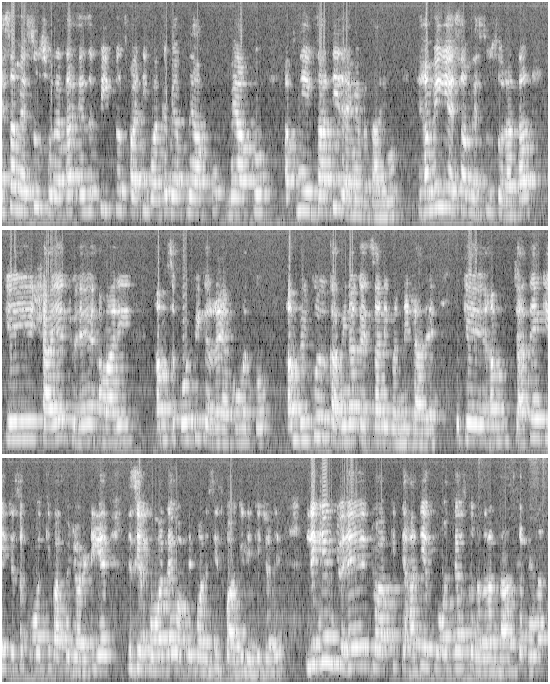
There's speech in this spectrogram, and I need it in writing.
ऐसा महसूस हो रहा था as a People's Party worker मैं अपने आप को, मैं आपको अपनी एक जाती राय में बता रही हूँ। हमें ये ऐसा महसूस हो रहा था कि शायद जो है हमारी, हम सपोर्ट भी कर रहे हैं हुकूमत को। हम बिल्कुल काबीना का हिस्सा नहीं बनने जा रहे, क्योंकि हम चाहते हैं कि जिस हुकूमत की पास मेजोरिटी है जिसकी हुकूमत है वो अपनी पॉलिसीज़ को आगे लेके चले। लेकिन जो है, जो आपकी इतिहादी हुकूमत है, उसको नज़रअंदाज कर देना।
